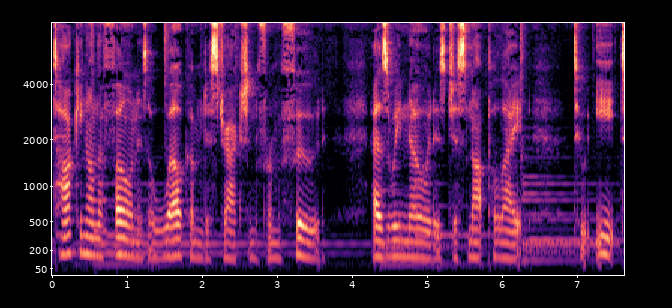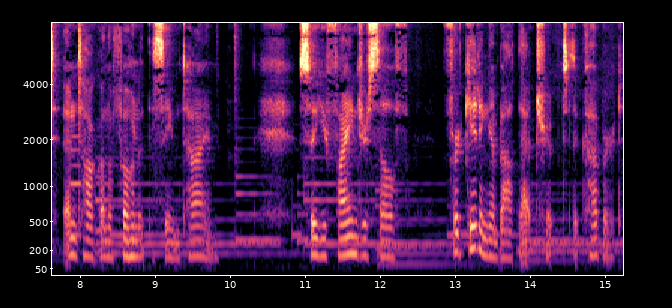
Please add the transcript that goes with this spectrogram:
Talking on the phone is a welcome distraction from food, as we know it is just not polite to eat and talk on the phone at the same time. So you find yourself forgetting about that trip to the cupboard.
